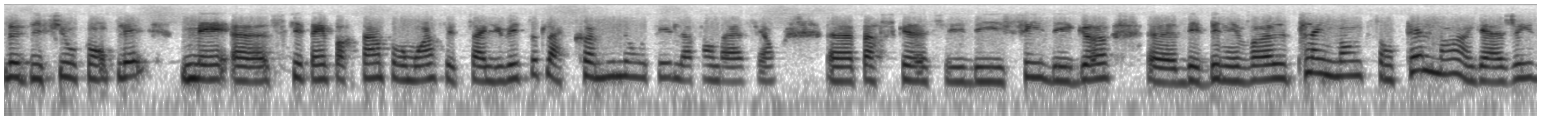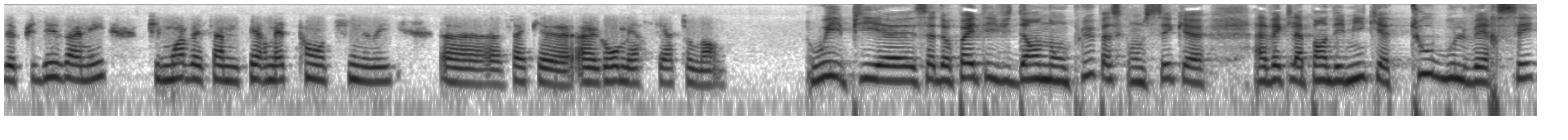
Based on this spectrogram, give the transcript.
le défi au complet. Mais euh, ce qui est important pour moi, c'est de saluer toute la communauté de la Fondation euh, parce que c'est des filles, des gars, des bénévoles, plein de monde qui sont tellement engagés depuis des années. Puis moi, ben, ça me permet de continuer. fait que un gros merci à tout le monde. Oui, puis euh, ça doit pas être évident non plus parce qu'on le sait que avec la pandémie qui a tout bouleversé,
